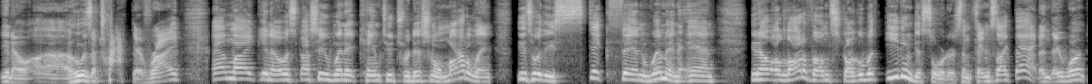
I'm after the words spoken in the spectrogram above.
you know, uh, who is attractive, right? And like, you know, especially when it came to traditional modeling, these were these stick thin women and, you know, a lot of them struggled with eating disorders and things like that and they weren't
